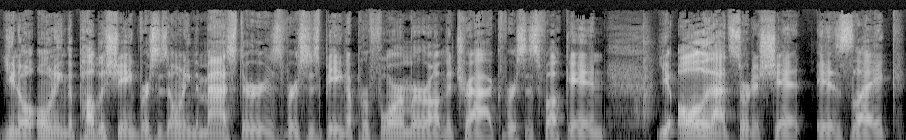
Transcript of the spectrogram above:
you know, owning the publishing versus owning the masters versus being a performer on the track versus fucking you, all of that sort of shit is like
